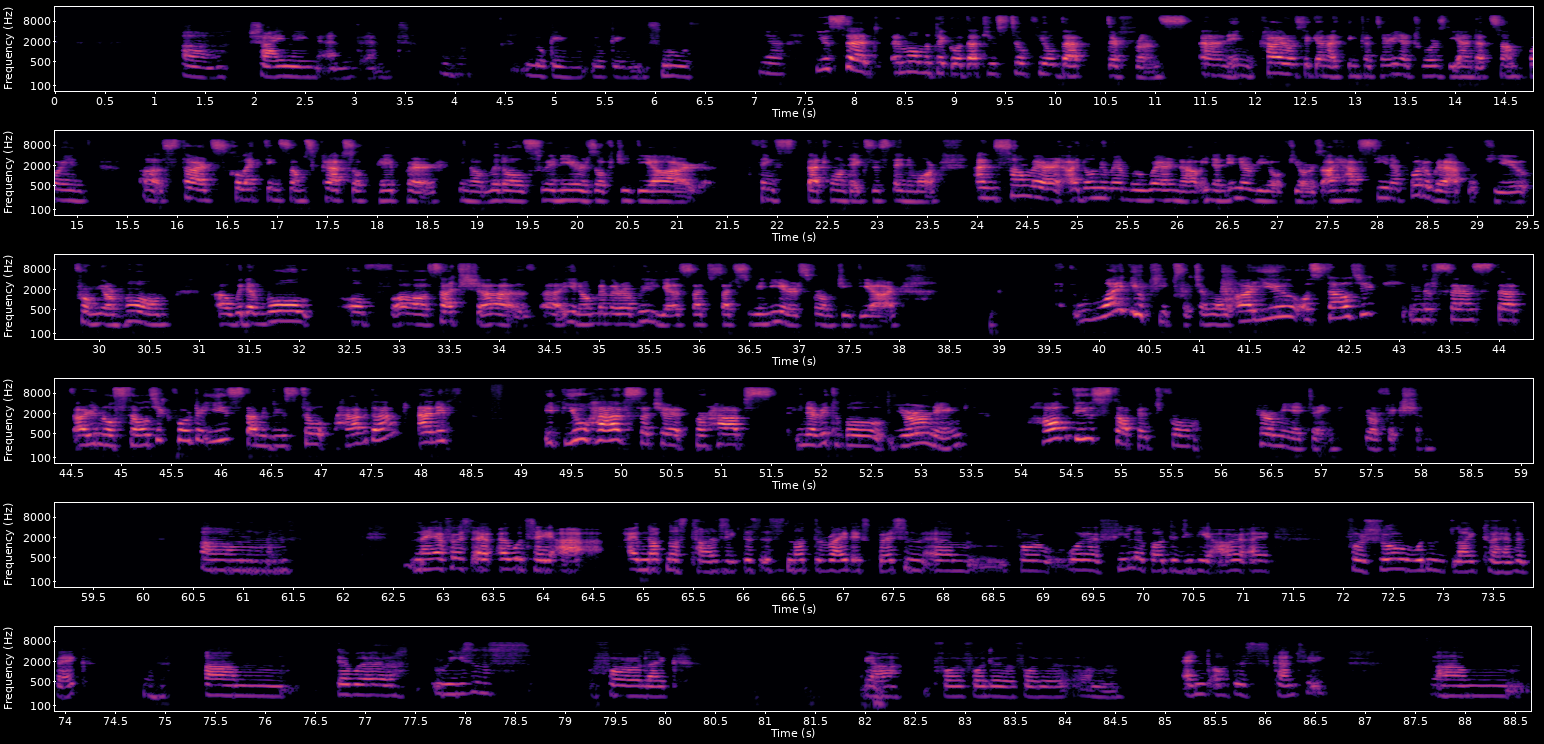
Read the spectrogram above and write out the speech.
uh, shining and and looking looking smooth. Yeah, you said a moment ago that you still feel that difference, and in Kairos again, I think Katharina towards the end at some point uh, starts collecting some scraps of paper, you know, little souvenirs of GDR, things that won't exist anymore. And somewhere, I don't remember where now, in an interview of yours, I have seen a photograph of you from your home uh, with a wall of uh, such, uh, uh, you know, memorabilia, such such souvenirs from GDR. Why do you keep such a wall? Are you nostalgic in the sense that are you nostalgic for the East? I mean, do you still have that? And if if you have such a perhaps inevitable yearning, how do you stop it from permeating your fiction? Um, Naya, first, I, I would say I, I'm not nostalgic. This is not the right expression um, for what I feel about the DDR. I for sure wouldn't like to have it back. Mm-hmm. Um, there were reasons for like yeah for for the for the um, end of this country yeah. um,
